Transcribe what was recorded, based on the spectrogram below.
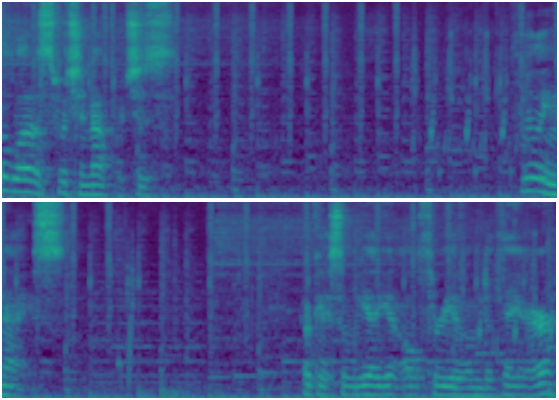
A lot of switching up, which is really nice. Okay, so we gotta get all three of them to there.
